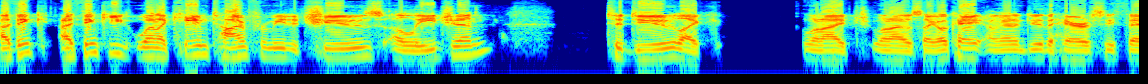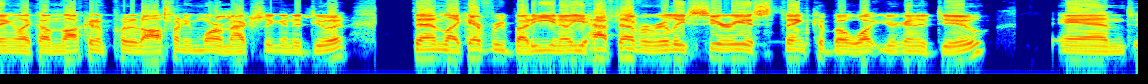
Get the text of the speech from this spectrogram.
I think I think you when it came time for me to choose a legion to do, like when I when I was like, okay, I'm gonna do the heresy thing. Like I'm not gonna put it off anymore. I'm actually gonna do it. Then, like everybody, you know, you have to have a really serious think about what you're gonna do and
